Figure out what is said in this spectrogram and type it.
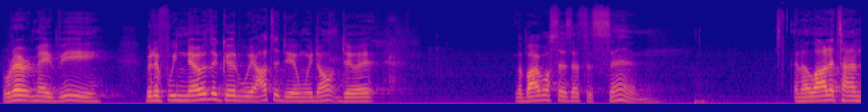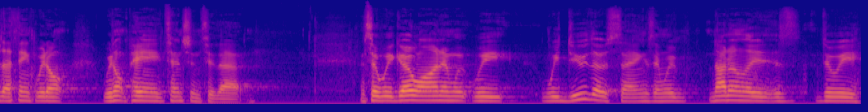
whatever it may be. But if we know the good we ought to do and we don't do it, the Bible says that's a sin. And a lot of times I think we don't, we don't pay any attention to that. And so we go on and we, we, we do those things, and we not only is do we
